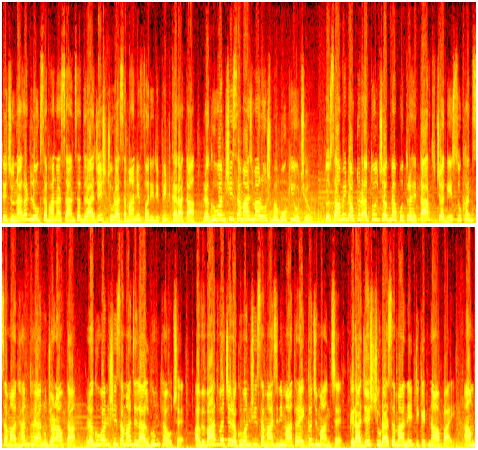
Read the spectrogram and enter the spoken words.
તે જૂનાગઢ લોકસભાના સાંસદ રાજેશ ચુડાસમાને ફરી રિપીટ કરાતા રઘુવંશી સમાજમાં રોષ ભભૂકી ઉઠ્યો. તો સામે ડોક્ટર અતુલ ચગના પુત્ર હિતાર્થ ચગે સુખદ સમાધાન થયાનું જણાવતા રઘુવંશી સમાજ લાલઘુમ થયો છે. આ વિવાદ વચ્ચે રઘુવંશી સમાજની માત્ર એક જ માંગ છે કે રાજેશ ચુડાસમાને ટિકિટ ન અપાય. આમ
